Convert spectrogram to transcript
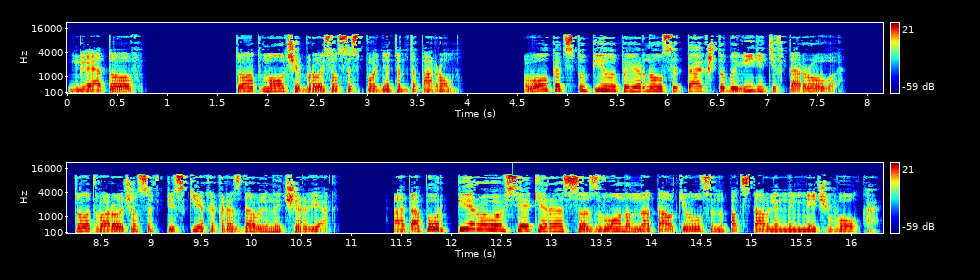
«Готов?» Тот молча бросился с поднятым топором. Волк отступил и повернулся так, чтобы видеть и второго. Тот ворочался в песке, как раздавленный червяк. А топор первого всякий раз со звоном наталкивался на подставленный меч волка.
